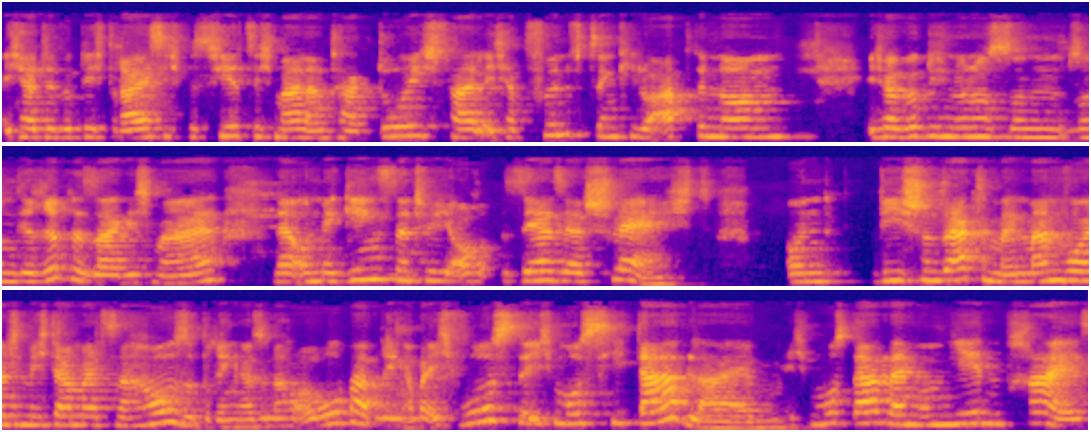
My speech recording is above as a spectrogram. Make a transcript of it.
Ich hatte wirklich 30 bis 40 Mal am Tag Durchfall. Ich habe 15 Kilo abgenommen. Ich war wirklich nur noch so ein, so ein Gerippe, sage ich mal. Und mir ging es natürlich auch sehr, sehr schlecht. Und wie ich schon sagte, mein Mann wollte mich damals nach Hause bringen, also nach Europa bringen. Aber ich wusste, ich muss da bleiben. Ich muss da bleiben um jeden Preis.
